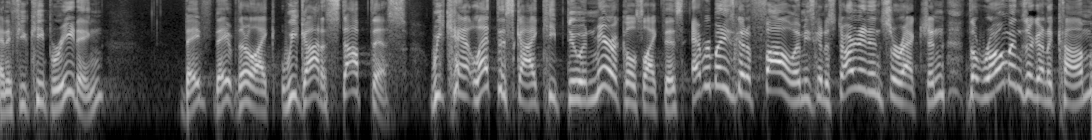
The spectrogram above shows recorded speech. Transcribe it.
And if you keep reading, they, they're like, we got to stop this we can't let this guy keep doing miracles like this. Everybody's going to follow him. He's going to start an insurrection. The Romans are going to come.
